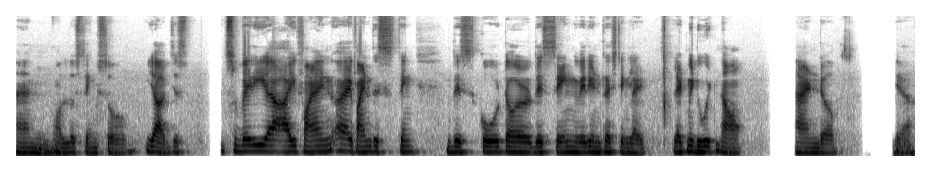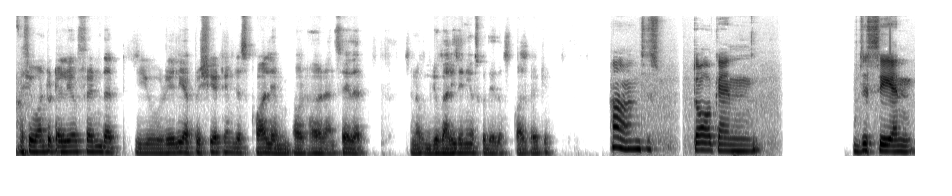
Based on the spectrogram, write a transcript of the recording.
and Mhm. all those things so yeah just it's very uh, i find i find this thing this quote or this saying very interesting like let me do it now and uh, yeah If you want to tell your friend that you really appreciate him, just call him or her and say that, you know, जो गाली देनी है उसको दे दो कॉल करके. huh, just talk and just say and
